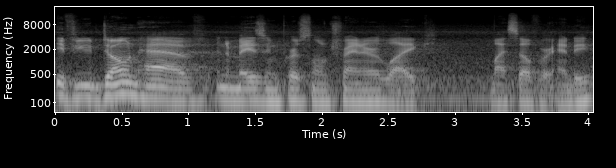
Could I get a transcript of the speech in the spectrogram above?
If you don't have an amazing personal trainer like myself or Andy,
